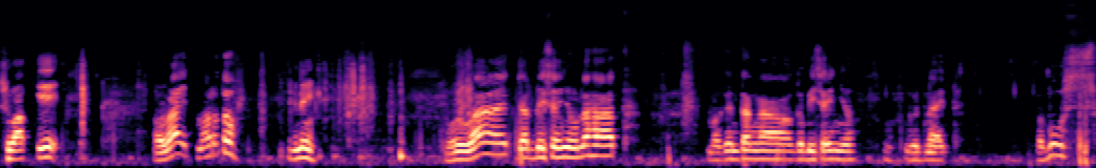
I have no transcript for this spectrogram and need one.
suwaki. Alright, maro to. Gini. Alright, God bless sa inyo lahat. Magandang ah, gabi sa inyo. Good night. Pabus.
